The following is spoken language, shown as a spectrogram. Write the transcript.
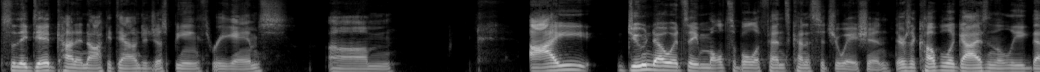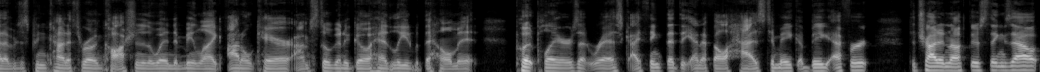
So they did kind of knock it down to just being three games. Um. I do know it's a multiple offense kind of situation. There's a couple of guys in the league that have just been kind of throwing caution to the wind and being like, I don't care. I'm still going to go ahead, lead with the helmet, put players at risk. I think that the NFL has to make a big effort to try to knock those things out.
